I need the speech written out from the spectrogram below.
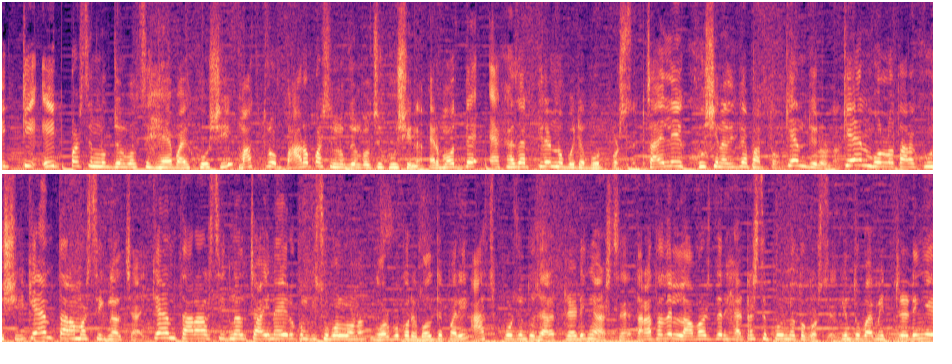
এইটটি এইট পার্সেন্ট লোকজন বলছে হ্যাঁ ভাই খুশি। মাত্র বারো পার্সেন্ট লোকজন বলছে খুশি না। এর মধ্যে এক হাজার তিরানব্বইটা ভোট পড়ছে। চাইলে খুশি না দিতে পারতো। কেন দিল না? কেন বলল তারা খুশি? কেন তারা আমার সিগন্যাল চাই কেন তারা আর সিগন্যাল চাই না? এরকম কিছু বলল না। গর্ব করে বলতে পারি আজ পর্যন্ত যারা ট্রেডিং এ আসছে তারা তাদের লাভার্সদের হ্যাটার্সে পরিণত করছে। কিন্তু ভাই আমি ট্রেডিং এ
